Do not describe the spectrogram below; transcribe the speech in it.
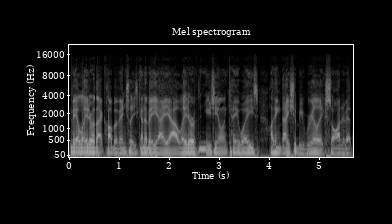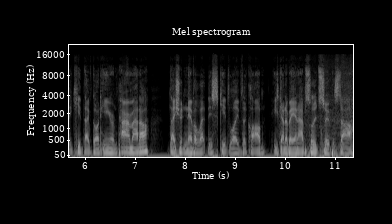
Be a leader of that club eventually. He's going to be a uh, leader of the New Zealand Kiwis. I think they should be really excited about the kid they've got here in Parramatta. They should never let this kid leave the club. He's going to be an absolute superstar.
